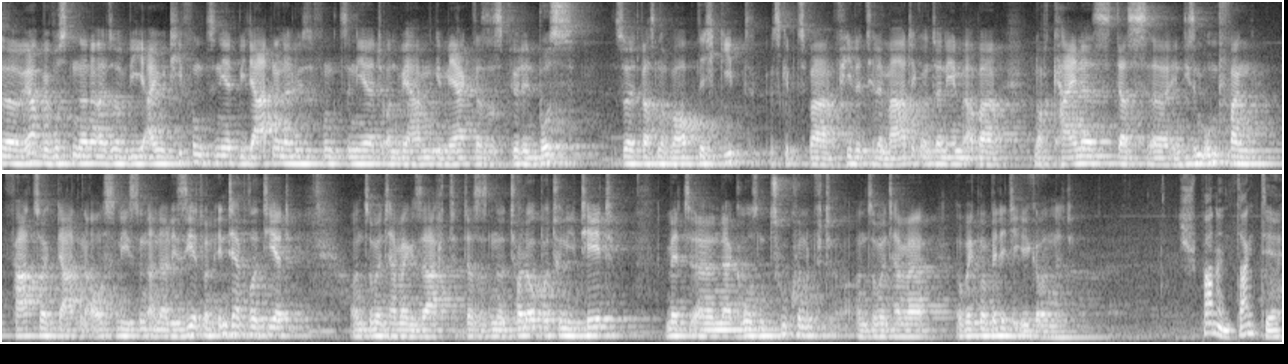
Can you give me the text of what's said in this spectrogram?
äh, ja, wir wussten dann also, wie IoT funktioniert, wie Datenanalyse funktioniert und wir haben gemerkt, dass es für den Bus so etwas noch überhaupt nicht gibt. Es gibt zwar viele Telematikunternehmen, aber noch keines, das äh, in diesem Umfang Fahrzeugdaten ausliest und analysiert und interpretiert. Und somit haben wir gesagt, das ist eine tolle Opportunität mit äh, einer großen Zukunft und somit haben wir Awake Mobility gegründet. Spannend, danke dir.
